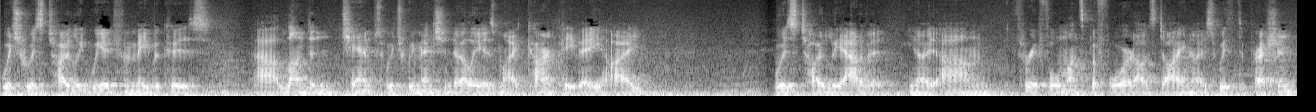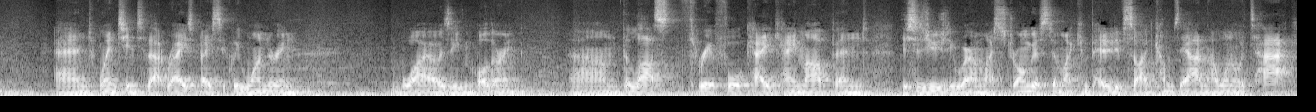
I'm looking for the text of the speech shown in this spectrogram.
which was totally weird for me because uh, London Champs, which we mentioned earlier, is my current PB. I was totally out of it. You know, um, three or four months before it, I was diagnosed with depression and went into that race basically wondering why I was even bothering. Um, the last three or four K came up, and this is usually where I'm my strongest, and my competitive side comes out, and I want to attack.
